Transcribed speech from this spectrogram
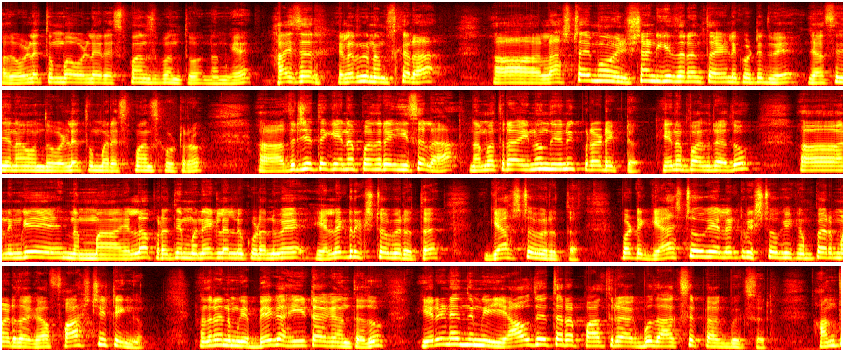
ಅದು ಒಳ್ಳೆ ತುಂಬ ಒಳ್ಳೆ ರೆಸ್ಪಾನ್ಸ್ ಬಂತು ನಮಗೆ. ಹಾಯ್ ಸರ್ ಎಲ್ಲರಿಗೂ ನಮಸ್ಕಾರ. ಲಾಸ್ಟ್ ಟೈಮು ಇನ್ಸ್ಟಂಟ್ ಗಿದ್ರ ಅಂತ ಹೇಳಿ ಕೊಟ್ಟಿದ್ವಿ. ಜಾಸ್ತಿ ಜನ ಒಂದು ಒಳ್ಳೆ ತುಂಬ ರೆಸ್ಪಾನ್ಸ್ ಕೊಟ್ಟರು ಅದ್ರ ಜೊತೆಗೆ ಏನಪ್ಪ ಅಂದರೆ ಈ ಸಲ ನಮ್ಮ ಹತ್ರ ಇನ್ನೊಂದು ಯೂನಿಕ್ ಪ್ರಾಡಕ್ಟ್ ಏನಪ್ಪ ಅಂದರೆ ಅದು ನಿಮಗೆ ನಮ್ಮ ಎಲ್ಲ ಪ್ರತಿ ಮನೆಗಳಲ್ಲೂ ಕೂಡ ಎಲೆಕ್ಟ್ರಿಕ್ ಸ್ಟೋವ್ ಇರುತ್ತೆ ಗ್ಯಾಸ್ ಸ್ಟೋವ್ ಇರುತ್ತೆ. ಬಟ್ ಗ್ಯಾಸ್ ಸ್ಟೋವ್ಗೆ ಎಲೆಕ್ಟ್ರಿಕ್ ಸ್ಟವ್ಗೆ ಕಂಪೇರ್ ಮಾಡಿದಾಗ ಫಾಸ್ಟ್ ಹೀಟಿಂಗ್ ಅಂದರೆ ನಿಮಗೆ ಬೇಗ ಹೀಟ್ ಆಗೋಂಥದ್ದು ಎರಡನೇದು ನಿಮಗೆ ಯಾವುದೇ ಥರ ಪಾತ್ರೆ ಆಗ್ಬೋದು ಆಕ್ಸೆಪ್ಟ್ ಆಗಬೇಕು ಸರ್ ಅಂಥ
